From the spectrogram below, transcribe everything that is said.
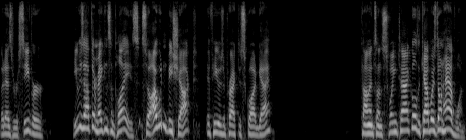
but as a receiver, he was out there making some plays. So I wouldn't be shocked if he was a practice squad guy. Comments on swing tackle. The Cowboys don't have one.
